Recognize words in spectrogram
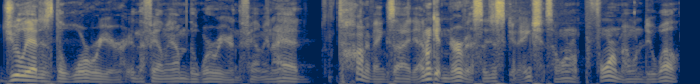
Juliet is the warrior in the family. I'm the worrier in the family, and I had a ton of anxiety. I don't get nervous. I just get anxious. I want to perform. I want to do well,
